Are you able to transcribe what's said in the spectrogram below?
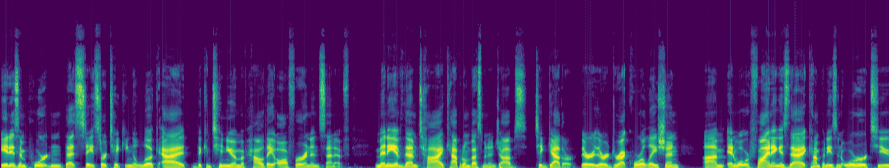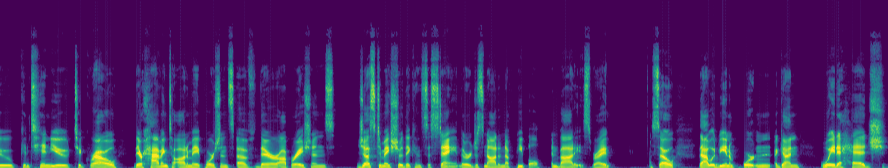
it is important that states start taking a look at the continuum of how they offer an incentive. Many of them tie capital investment and jobs together. They're, they're a direct correlation. Um, and what we're finding is that companies, in order to continue to grow, they're having to automate portions of their operations just to make sure they can sustain. There are just not enough people and bodies, right? So that would be an important, again, way to hedge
